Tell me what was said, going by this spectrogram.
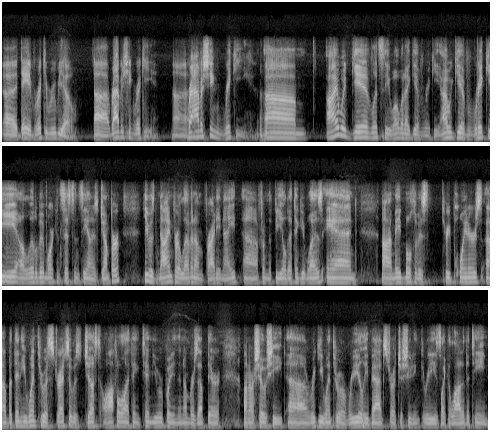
uh, Dave, Ricky Rubio, uh, ravishing Ricky. Uh, Ravishing Ricky. Uh-huh. Um, I would give. Let's see. What would I give Ricky? I would give Ricky a little bit more consistency on his jumper. He was nine for eleven on Friday night uh, from the field, I think it was, and uh, made both of his three pointers. Uh, but then he went through a stretch that was just awful. I think Tim, you were putting the numbers up there on our show sheet. Uh, Ricky went through a really bad stretch of shooting threes, like a lot of the team,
